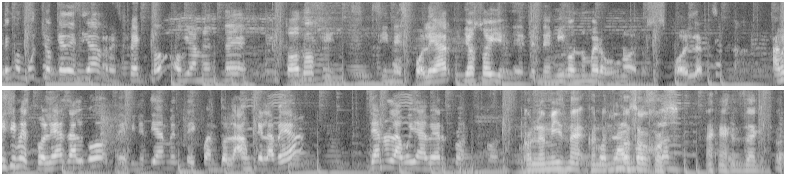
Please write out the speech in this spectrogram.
tengo mucho que decir al respecto, obviamente todo sin, sin, sin espolear. Yo soy el enemigo número uno de los spoilers. A mí si me espoleas algo, definitivamente cuando la, aunque la vea, ya no la voy a ver con, con- Con la misma, con, Con los mismos ojos. Exacto.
